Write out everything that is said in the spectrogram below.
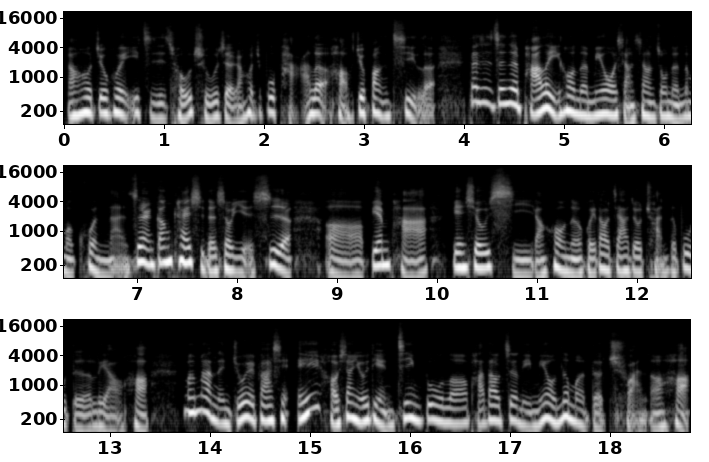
然后就会一直踌躇着，然后就不爬了，好就放弃了。但是真正爬了以后呢，没有我想象中的那么困难。虽然刚开始的时候也是呃边爬边休息，然后呢回到家就喘得不得了哈。慢慢的你就会发现，哎，好像有点进步了，爬到这里没有那么的喘了哈。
